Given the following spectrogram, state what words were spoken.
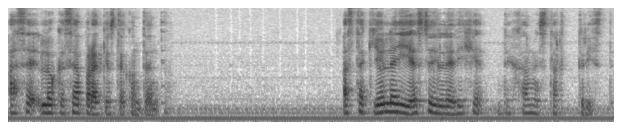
hace lo que sea para que yo esté contento. Hasta que yo leí esto y le dije, déjame estar triste.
